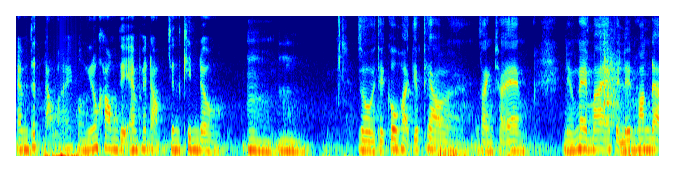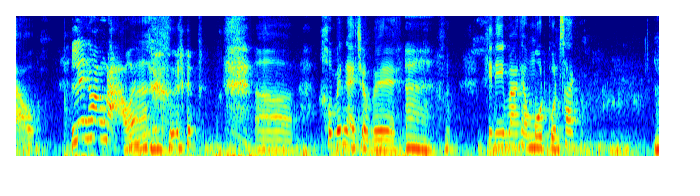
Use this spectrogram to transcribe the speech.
Em thích đọc ấy. Còn nếu không thì em phải đọc trên Kindle. Ừ. Ừ. rồi thế câu hỏi tiếp theo là dành cho em. Nếu ngày mai em phải lên hoang đảo lên hoang đảo ấy? À, không biết ngày trở về. À. khi đi mang theo một cuốn sách. Ừ.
